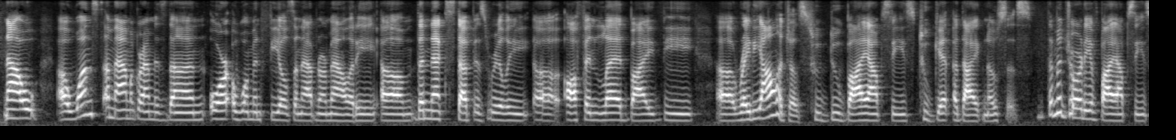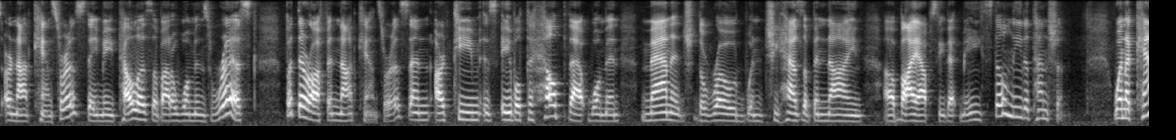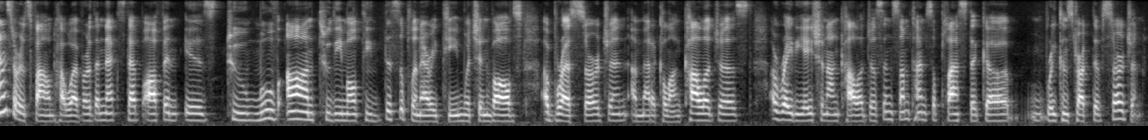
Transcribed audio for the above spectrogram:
Now, uh, once a mammogram is done or a woman feels an abnormality, um, the next step is really uh, often led by the uh, radiologists who do biopsies to get a diagnosis. The majority of biopsies are not cancerous. They may tell us about a woman's risk, but they're often not cancerous. And our team is able to help that woman manage the road when she has a benign uh, biopsy that may still need attention. When a cancer is found, however, the next step often is to move on to the multidisciplinary team, which involves a breast surgeon, a medical oncologist, a radiation oncologist, and sometimes a plastic uh, reconstructive surgeon.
